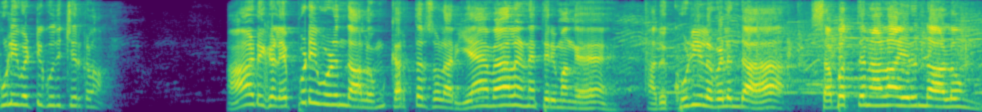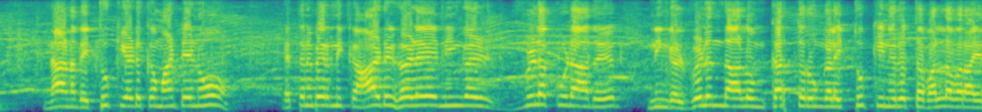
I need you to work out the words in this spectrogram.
குழி வெட்டி குதிச்சிருக்கலாம். ஆடுகள் எப்படி விழுந்தாலும் கர்த்தர் சொல்லார் என் வேலை என்ன தெரியுமாங்க? அது குழியில விழுந்தா சபத்து நாளா இருந்தாலும் நான் அதை தூக்கி எடுக்க மாட்டேனோ? எத்தனை பேர் இன்னைக்கு ஆடுகளே நீங்கள் விழக்கூடாது. நீங்கள் விழுந்தாலும் கர்த்தர் உங்களை தூக்கி நிறுத்த வல்லவராய்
